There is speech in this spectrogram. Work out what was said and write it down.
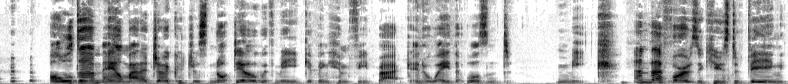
older male manager could just not deal with me giving him feedback in a way that wasn't meek. And therefore I was accused of being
